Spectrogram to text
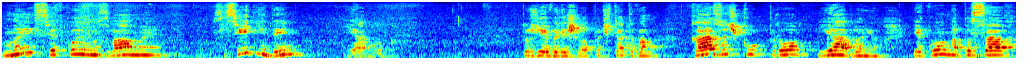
ми святкуємо з вами Всесвітній день яблук. Тож я вирішила почитати вам казочку про яблуню, яку написав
